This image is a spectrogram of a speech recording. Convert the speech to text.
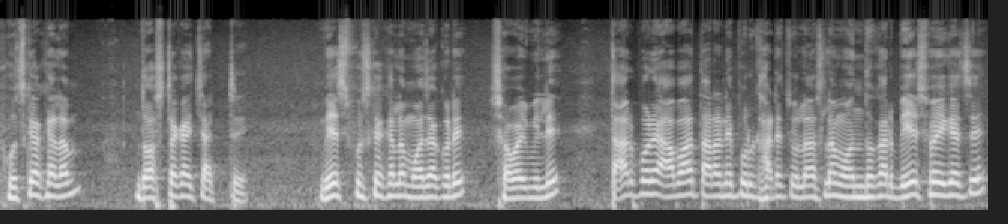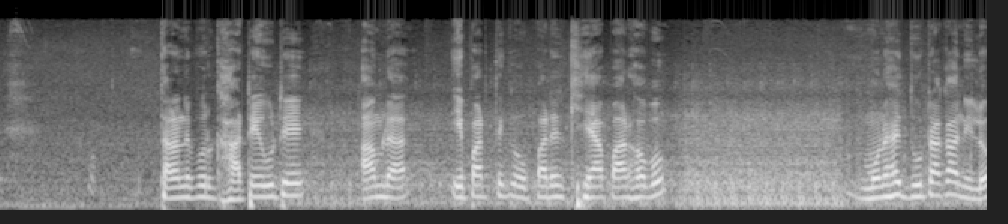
ফুচকা খেলাম, দশ টাকায় চারটে। বেশ ফুচকা খেলাম, মজা করে সবাই মিলে। তারপরে আবার তারানেপুর ঘাটে চলে আসলাম, অন্ধকার বেশ হয়ে গেছে। তারানেপুর ঘাটে উঠে আমরা এপার থেকে ওপারের খেয়া পার হব। মনে হয় দু টাকা নিল।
